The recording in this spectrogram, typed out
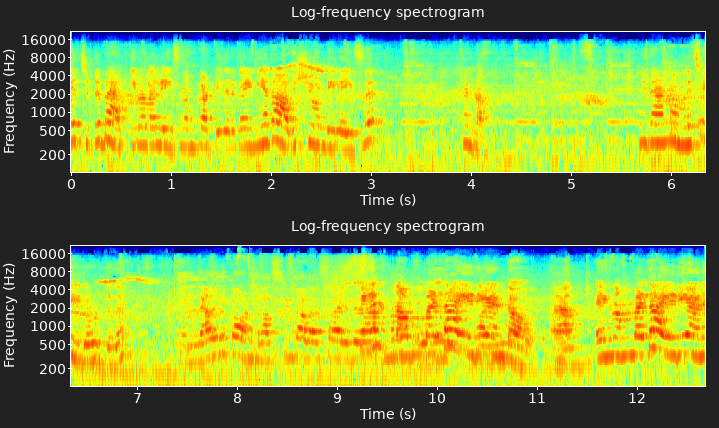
വെച്ചിട്ട് ബാക്കിലുള്ള ലേസ് നമുക്ക് കട്ട് ചെയ്തെടുക്കാം. ഇനി അത് ആവശ്യമുണ്ട് ഈ ലേസ് കണ്ടോ? ഇതാണ് നമ്മൾ ചെയ്ത് കൊടുത്തത്. എല്ലാ ഒരു കളേഴ്സ് ആയത് നമ്മളുടെ ഐഡിയ ഉണ്ടോ. നമ്മളുടെ ഐഡിയ ആണ്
